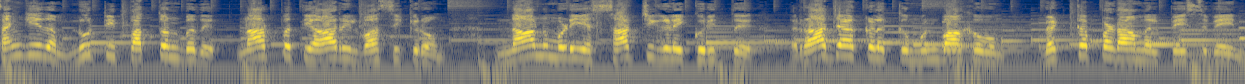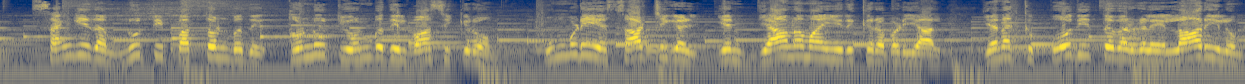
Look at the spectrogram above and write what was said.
சங்கீதம் நூற்றி பத்தொன்பது நாற்பத்தி ஆறில் வாசிக்கிறோம் நான் உம்முடைய சாட்சிகளை குறித்து ராஜாக்களுக்கு முன்பாகவும் வெட்கப்படாமல் பேசுவேன். சங்கீதம் நூற்றி பத்தொன்பது தொண்ணூற்றி ஒன்பதில் வாசிக்கிறோம் உம்முடைய சாட்சிகள் என் தியானமாயிருக்கிறபடியால் எனக்கு போதித்தவர்கள் எல்லாரிலும்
